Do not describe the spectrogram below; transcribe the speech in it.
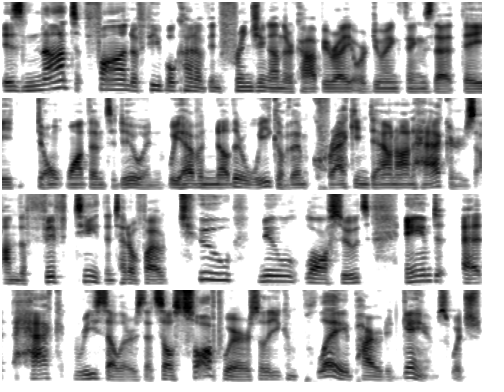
is not fond of people kind of infringing on their copyright or doing things that they don't want them to do. And we have another week of them cracking down on hackers. On the 15th, Nintendo filed two new lawsuits aimed at hack resellers that sell software so that you can play pirated games, which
